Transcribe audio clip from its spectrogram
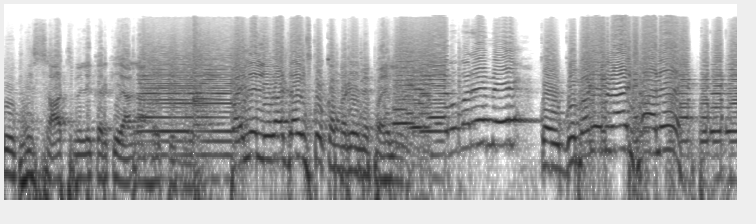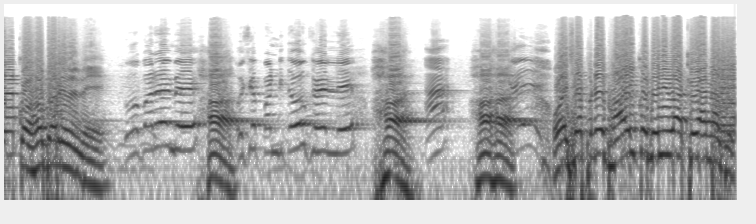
को भी साथ में लेकर के आना है। पहले लिवा जाओ इसको कमरे में पहले। गोबरे में। को गोबरे में साले कोहबरे में। गोबरे में। हाँ। उसे पंडितों को खेल ले। हाँ। हाँ? हाँ हाँ। वैसे अपने भाई को भी लिवा के आना दे।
